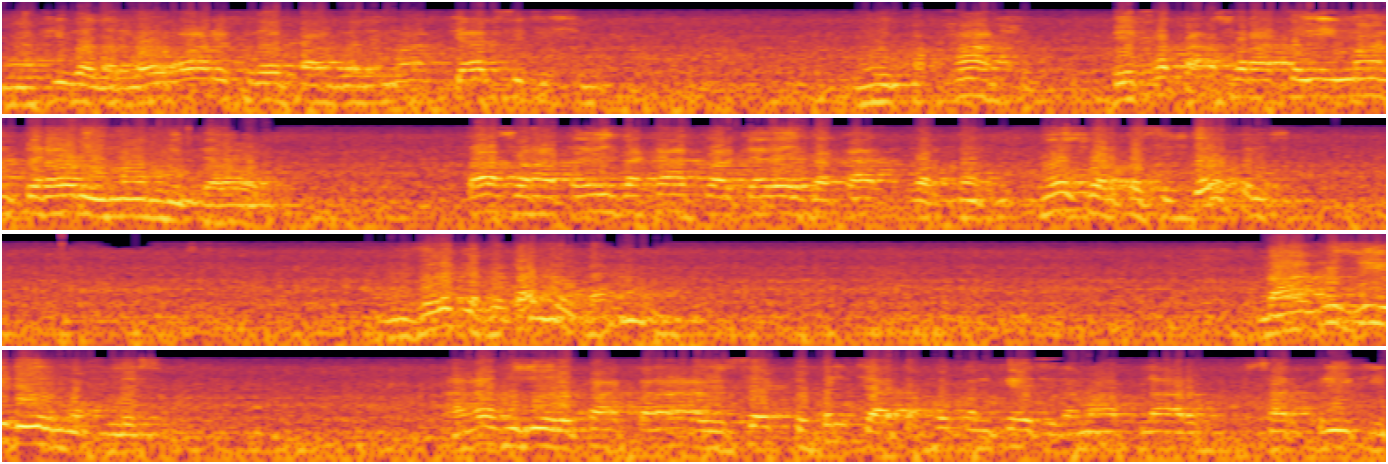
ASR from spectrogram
معافي به درلو غواړي خدای پاک به معاف کړي هر څه چې شي نو په خار شو بې خطا سراته ایمان پروړ ایمان می پروړ تا سراته زکات ورکوي زکات ورکوم نو ورته سجده وکړم زړه کې پتا نه وکړم دا غزوی ډیر مخلص هغه حضور پاک تعالی او سیب ته بل چاته حکم کوي چې زما پلار سر پری کی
